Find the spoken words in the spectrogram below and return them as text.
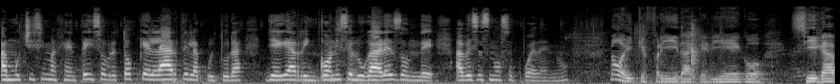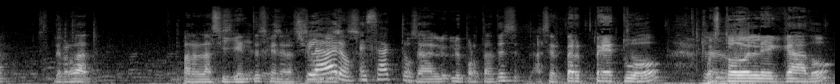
a muchísima gente y sobre todo que el arte y la cultura llegue a rincones y lugares donde a veces no se pueden, ¿no? No, y que Frida, que Diego siga, de verdad, para las siguientes generaciones. Claro, exacto. O sea, lo, lo importante es hacer perpetuo, pues claro. todo el legado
